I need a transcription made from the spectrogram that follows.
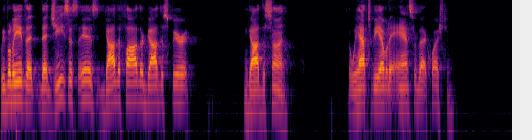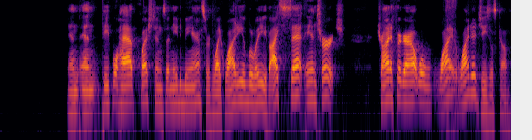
We believe that, that Jesus is God the Father, God the Spirit, and God the Son. But we have to be able to answer that question. And, and people have questions that need to be answered, like, why do you believe? I sat in church trying to figure out, well, why, why did Jesus come?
